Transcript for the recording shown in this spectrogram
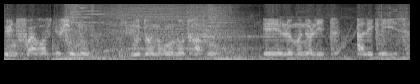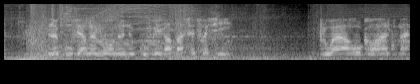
Une fois revenu chez nous, nous donnerons nos travaux. Et le monolithe à l'église. Le gouvernement ne nous couvrira pas cette fois-ci. Gloire au grand Altman.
